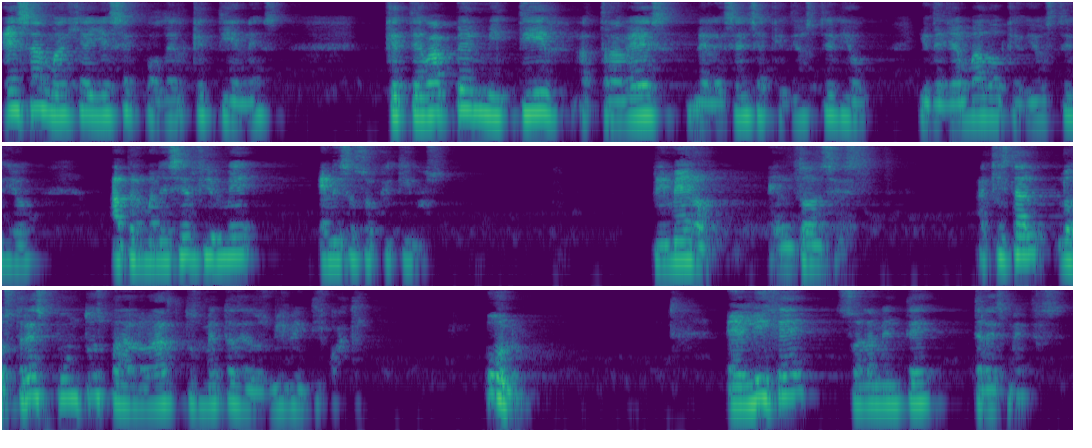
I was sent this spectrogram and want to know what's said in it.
esa magia y ese poder que tienes que te va a permitir a través de la esencia que Dios te dio y del llamado que Dios te dio a permanecer firme en esos objetivos. Primero, entonces, aquí están los tres puntos para lograr tus metas de 2024. Uno, elige solamente tres metas.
